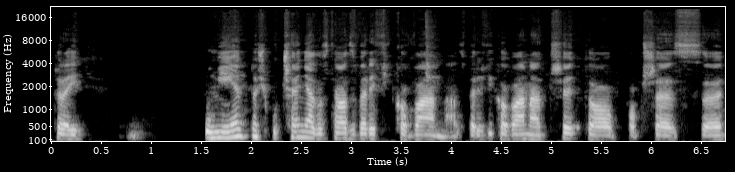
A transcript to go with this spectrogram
której umiejętność uczenia została zweryfikowana, zweryfikowana czy to poprzez e,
